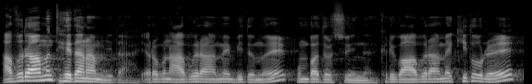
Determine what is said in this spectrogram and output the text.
아브라함은 대단합니다. 여러분 아브라함의 믿음을 본받을 수 있는 그리고 아브라함의 기도를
